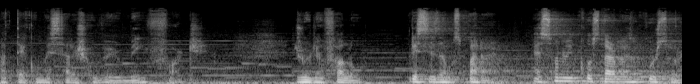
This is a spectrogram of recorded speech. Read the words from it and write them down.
até começar a chover bem forte. Julian falou: Precisamos parar. É só não encostar mais no cursor.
